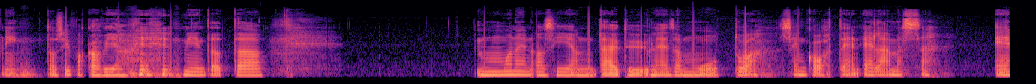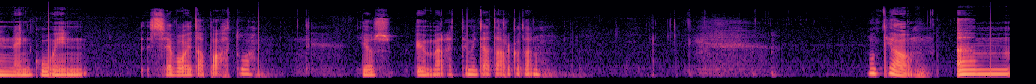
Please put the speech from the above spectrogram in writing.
niin, tosi vakavia, niin tota, monen asian täytyy yleensä muuttua sen kohteen elämässä ennen kuin se voi tapahtua, jos ymmärrätte mitä tarkoitan. Mutta joo, äm,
